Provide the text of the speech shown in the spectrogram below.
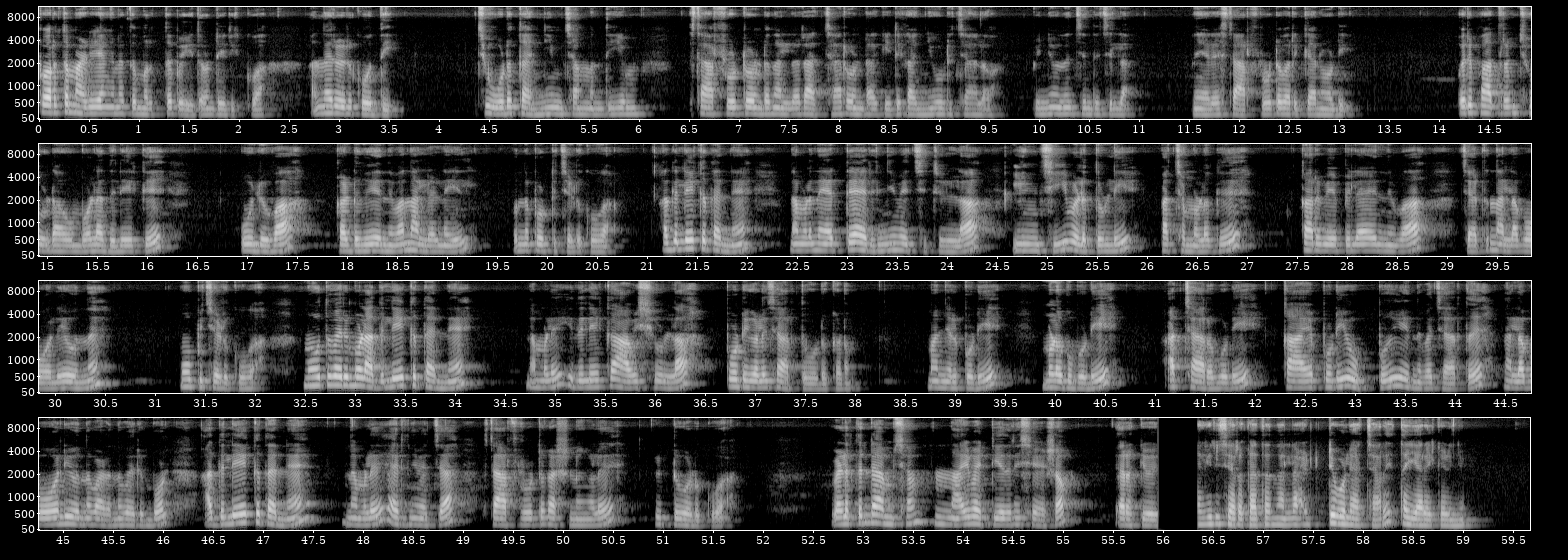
പുറത്ത് മഴ അങ്ങനെ തിമിർത്ത് പെയ്തുകൊണ്ടിരിക്കുക അന്നേരം ഒരു കൊതി. ചൂട് കഞ്ഞിയും ചമ്മന്തിയും സ്റ്റാർ ഫ്രൂട്ട് കൊണ്ട് നല്ലൊരു അച്ചാറും ഉണ്ടാക്കിയിട്ട് കഞ്ഞി കുടിച്ചാലോ? പിന്നെ ഒന്നും ചിന്തിച്ചില്ല. നേരെ സ്റ്റാർ ഫ്രൂട്ട് പറിക്കാൻ ഓടി. ഒരു പാത്രം ചൂടാവുമ്പോൾ അതിലേക്ക് ഉലുവ കടുക് എന്നിവ നല്ലെണ്ണയിൽ ഒന്ന് പൊട്ടിച്ചെടുക്കുക. അതിലേക്ക് തന്നെ നമ്മൾ നേരത്തെ അരിഞ്ഞ് വെച്ചിട്ടുള്ള ഇഞ്ചി വെളുത്തുള്ളി പച്ചമുളക് കറിവേപ്പില എന്നിവ ചേർത്ത് നല്ലപോലെ ഒന്ന് മൂപ്പിച്ചെടുക്കുക. മൂത്ത് വരുമ്പോൾ അതിലേക്ക് തന്നെ നമ്മൾ ഇതിലേക്ക് ആവശ്യമുള്ള പൊടികൾ ചേർത്ത് കൊടുക്കണം. മഞ്ഞൾപ്പൊടി മുളക് പൊടി അച്ചാർ പൊടി കായപ്പൊടി ഉപ്പ് എന്നിവ ചേർത്ത് നല്ലപോലെ ഒന്ന് വഴന്ന് വരുമ്പോൾ അതിലേക്ക് തന്നെ നമ്മൾ അരിഞ്ഞു വെച്ച സ്റ്റാർ ഫ്രൂട്ട് കഷ്ണങ്ങൾ ഇട്ട് കൊടുക്കുക. വെള്ളത്തിന്റെ അംശം നന്നായി വറ്റിയതിന് ശേഷം ഇറക്കി വയ്ക്കുക തൈര് ചേർക്കാത്ത നല്ല അടിപൊളി അച്ചാർ തയ്യാറായി കഴിഞ്ഞു.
